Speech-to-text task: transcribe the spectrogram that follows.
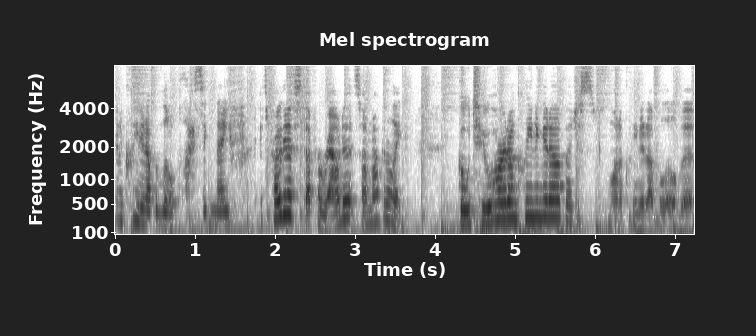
gonna clean it up with a little plastic knife. It's probably gonna have stuff around it, so I'm not gonna like go too hard on cleaning it up. I just wanna clean it up a little bit.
